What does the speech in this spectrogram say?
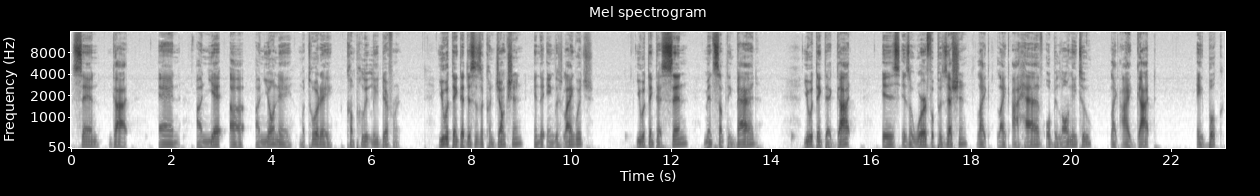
sin got and anye, uh, anyone mature completely different. You would think that this is a conjunction in the English language. You would think that sin meant something bad. You would think that got is is a word for possession, like like I have or belonging to, like I got a book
